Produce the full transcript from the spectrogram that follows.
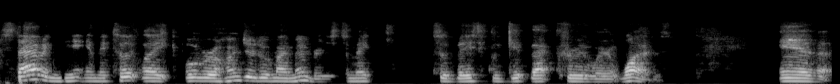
stabbing me, and they took like over a hundred of my members to make to basically get that crew to where it was. And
